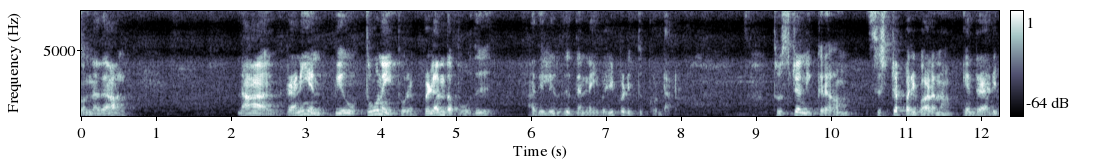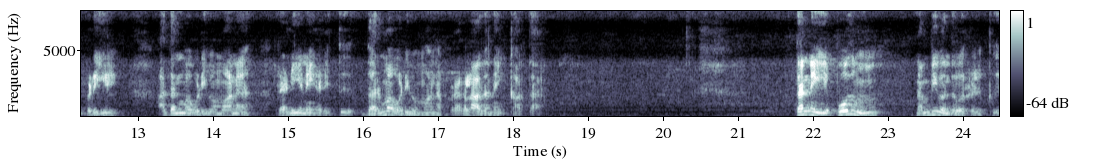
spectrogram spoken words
சொன்னதால் நான் ரணியன் தூணை துற பிளந்தபோது அதிலிருந்து தன்னை வெளிப்படுத்தி கொண்டார். துஷ்ட நிக்கிரகம் சிஷ்ட பரிபாலனம் என்ற அடிப்படையில் அதர்ம வடிவமான ரணியனை அழைத்து தர்ம வடிவமான பிரகலாதனை காத்தார். தன்னை எப்போதும் நம்பி வந்தவர்களுக்கு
